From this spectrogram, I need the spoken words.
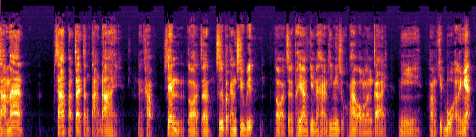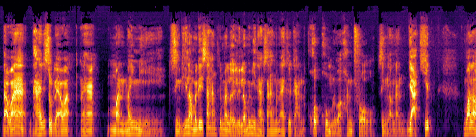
สามารถสร้างปัจจัยต่างๆได้นะครับ เช่น เราอาจจะซื้อประกันชีวิต เราอาจจะพยายามกินอาหารที่มีสุขภาพออกกำลังกาย มีความคิดบวกอะไรเงี้ย แต่ว่าท้ายที่สุดแล้วอะนะฮะ มันไม่มีสิ่งที่เราไม่ได้สร้างขึ้นมาเลย หรือเราไม่มีทางสร้างมันได้คือการควบคุมหรือว่า control สิ่งเหล่านั้น อยากคิด ว่าเรา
